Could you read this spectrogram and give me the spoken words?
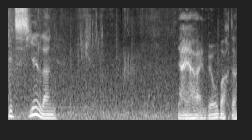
geht's hier lang? Ja, ja, ein Beobachter.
